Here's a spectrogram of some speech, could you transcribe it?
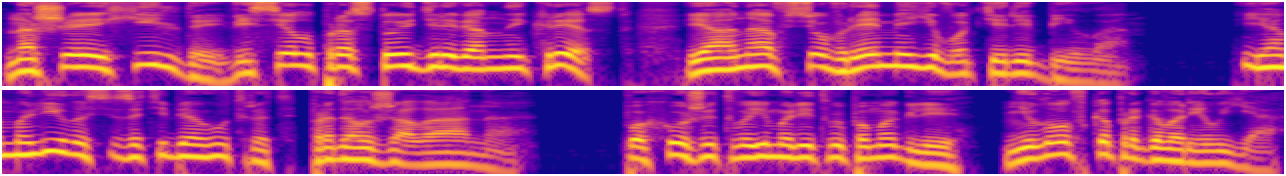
На шее Хильды висел простой деревянный крест, и она все время его теребила. «Я молилась за тебя, Утрат», — продолжала она. «Похоже, твои молитвы помогли», — неловко проговорил я.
